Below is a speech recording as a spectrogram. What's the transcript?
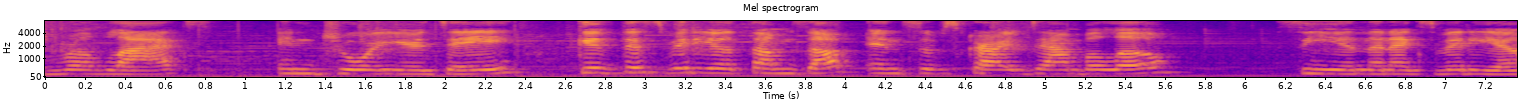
relax enjoy your day. Give this video a thumbs up and subscribe down below. See you in the next video.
